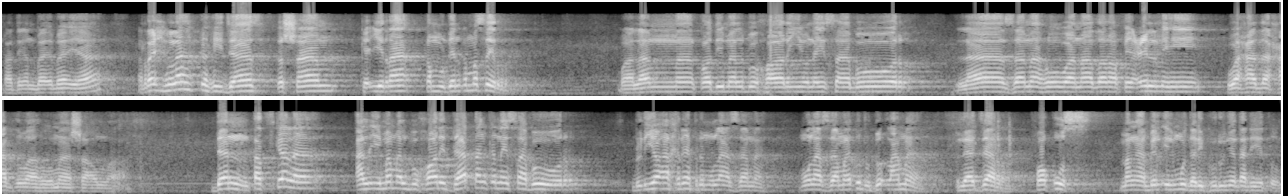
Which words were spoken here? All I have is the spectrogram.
Perhatikan baik-baik ya. Rihlah ke Hijaz, ke Syam, ke Irak, kemudian ke Mesir. Walamma qadimal Bukhari Naisabur lazamahu wa nadhara ilmihi wa hadha hadwahu masyaallah. Dan tatkala Al-Imam Al-Bukhari datang ke Naisabur, beliau akhirnya bermulazamah. Mulazamah itu duduk lama, belajar, fokus mengambil ilmu dari gurunya tadi itu.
